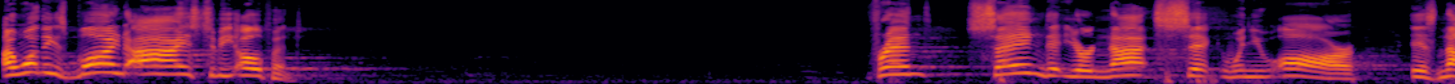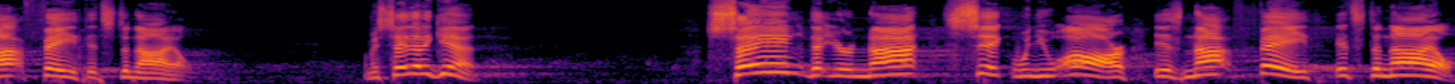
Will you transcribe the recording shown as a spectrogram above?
I want these blind eyes to be opened. Friend, saying that you're not sick when you are is not faith, it's denial. Let me say that again. Saying that you're not sick when you are is not faith, it's denial.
